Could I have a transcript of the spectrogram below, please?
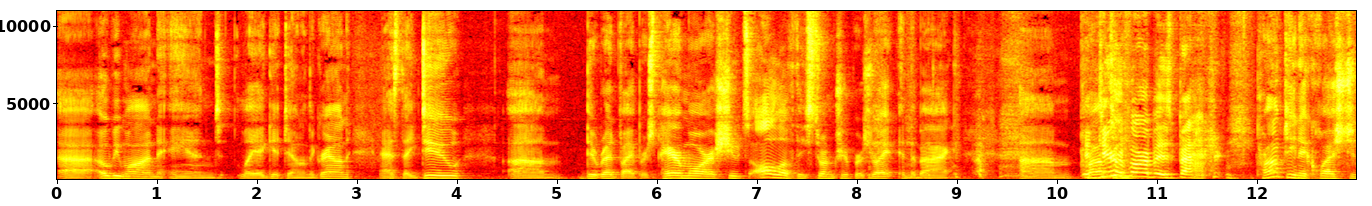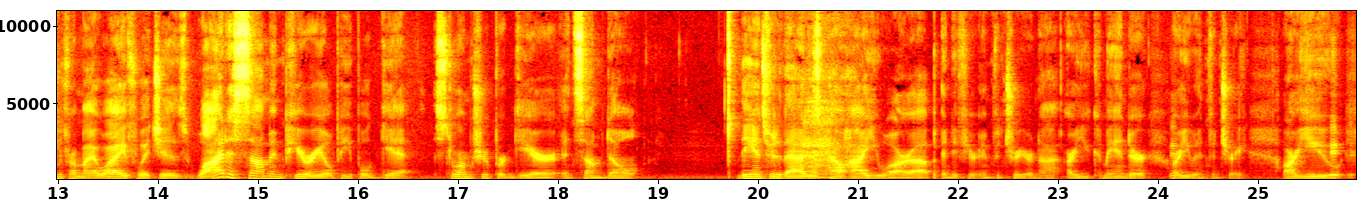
uh, Obi Wan and Leia get down on the ground. As they do, um, the Red Viper's paramour shoots all of the stormtroopers right in the back. Um, prompting- is back. prompting a question from my wife, which is why do some Imperial people get stormtrooper gear and some don't? The answer to that is how high you are up and if you're infantry or not. Are you commander or are you infantry? Are you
